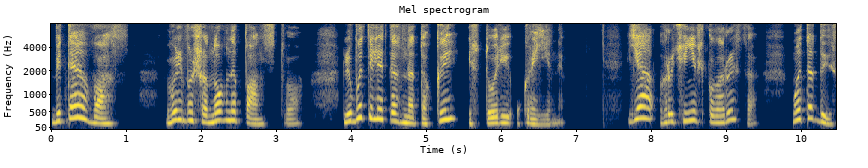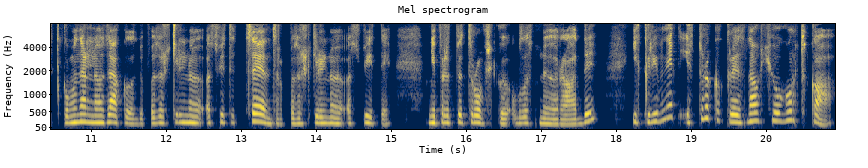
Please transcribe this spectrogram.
Вітаю вас, вельми шановне панство, любителі та знатоки історії України. Я, Гречинівська Лариса, методист комунального закладу позашкільної освіти Центр позашкільної освіти Дніпропетровської обласної ради і керівник історико-краєзнавчого гуртка.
